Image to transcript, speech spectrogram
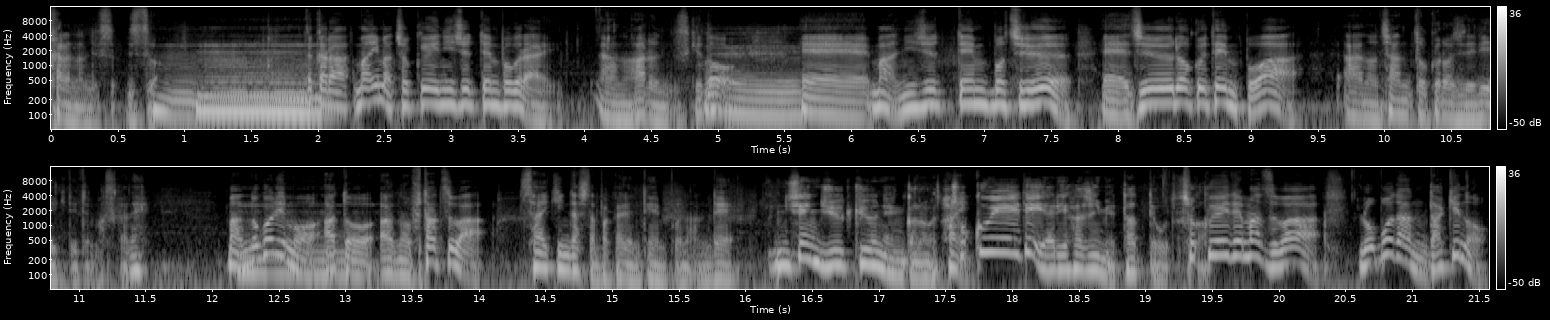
からなんです実は。うん。だからまあ今直営20店舗ぐらいあのあるんですけど、えーまあ20店舗中、えー16店舗はあのちゃんと黒字で利益出てますかね。まあ残りもあとあの2つは最近出したばかりの店舗なんで2019年からははい直営でやり始めたってことですか、直営でまずはロボダンだけの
